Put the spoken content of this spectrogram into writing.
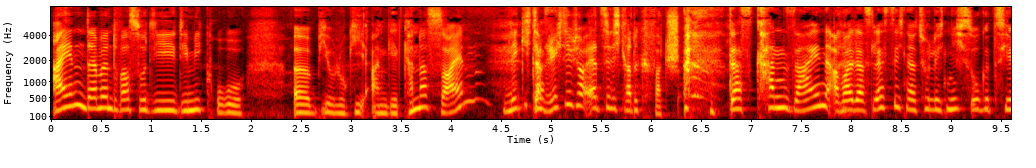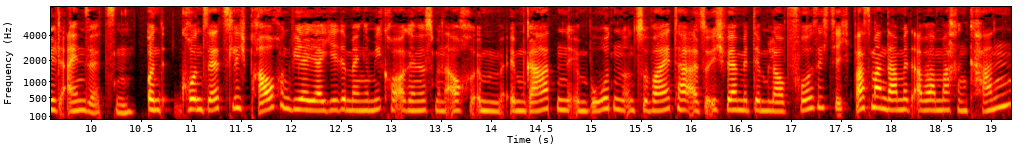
eindämmend, was so die, die Mikrobiologie angeht. Kann das sein? Lege ich da richtig oder erzähle ich gerade Quatsch? Das kann sein, aber das lässt sich natürlich nicht so gezielt einsetzen. Und grundsätzlich brauchen wir ja jede Menge Mikroorganismen auch im, im Garten, im Boden und so weiter. Also ich wäre mit dem Laub vorsichtig. Was man damit aber machen kann,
